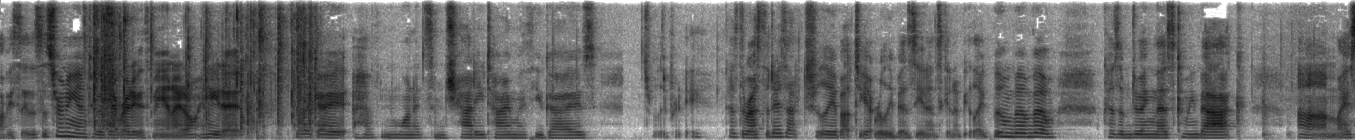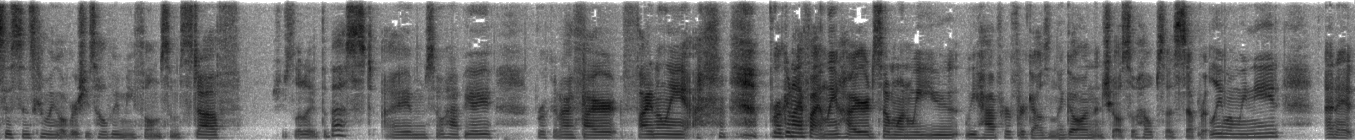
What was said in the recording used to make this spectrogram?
Obviously, this is turning into a get ready with me and I don't hate it. I feel like I have wanted some chatty time with you guys. It's really pretty because the rest of the day is actually about to get really busy and it's gonna be like boom, boom, boom because I'm doing this, coming back. Um, my assistant's coming over. She's helping me film some stuff. She's literally the best. I am so happy. I, Brooke and I fired finally. Brooke and I finally hired someone. We use we have her for Gals on the Go, and then she also helps us separately when we need. And it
